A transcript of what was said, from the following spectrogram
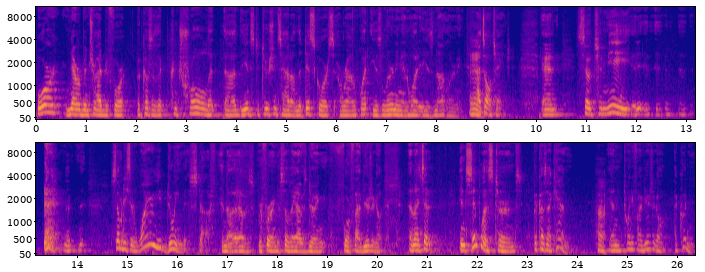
or never been tried before because of the control that uh, the institutions had on the discourse around what is learning and what is not learning. That's all changed. And so to me, somebody said, Why are you doing this stuff? And I was referring to something I was doing four or five years ago. And I said, In simplest terms, because I can. And 25 years ago, I couldn't.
